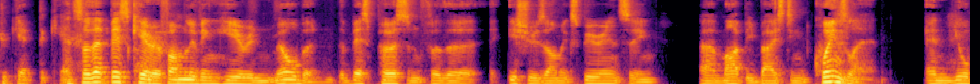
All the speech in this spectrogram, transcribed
to get the care? And so that best care, if I'm living here in Melbourne, the best person for the issues I'm experiencing uh, might be based in Queensland, and you're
